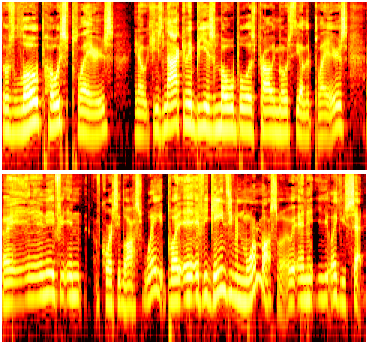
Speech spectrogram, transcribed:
those low post players. You know, he's not going to be as mobile as probably most of the other players. Uh, and, if, and of course, he lost weight, but if he gains even more muscle, and he, like you said,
